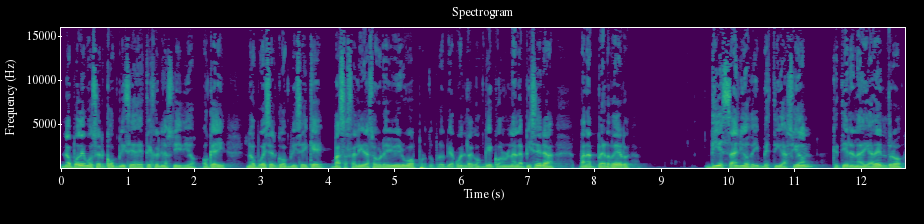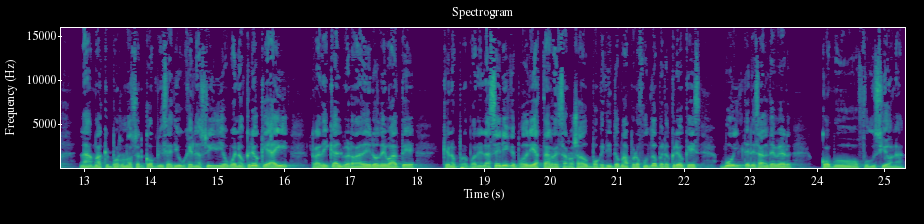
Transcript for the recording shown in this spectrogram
no podemos ser cómplices de este genocidio. Ok, no puedes ser cómplice. ¿Y qué? ¿Vas a salir a sobrevivir vos por tu propia cuenta? ¿Con qué? ¿Con una lapicera? ¿Van a perder 10 años de investigación que tienen ahí adentro? Nada más que por no ser cómplices de un genocidio. Bueno, creo que ahí radica el verdadero debate que nos propone la serie, que podría estar desarrollado un poquitito más profundo, pero creo que es muy interesante ver cómo funciona.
